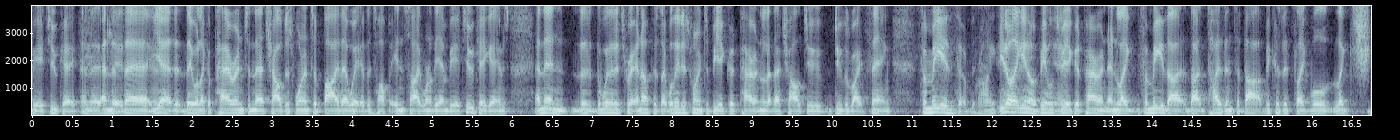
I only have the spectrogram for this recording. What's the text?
NBA 2K, And their that kids, they're- yeah. yeah, that they were like a parent and their child just wanted to buy their way to the top inside one of the NBA 2K games, and then the, the way that it's written up is like, well, they just wanted to be a good parent and let their child do do the right thing. For me, the right you know, like you know, be able to be a good parent, and like for me, that that ties into that because it's like, well, like, sh-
